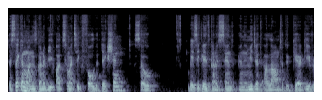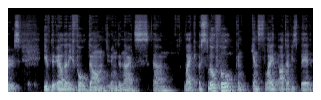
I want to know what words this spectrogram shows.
The second one is going to be automatic fall detection. So basically it's going to send an immediate alarm to the caregivers if the elderly fall down during the nights um, like a slow fall can, can slide out of his bed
